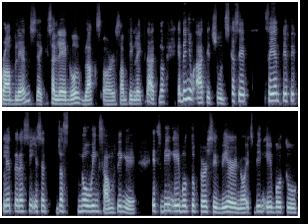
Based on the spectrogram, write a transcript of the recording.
problems like sa Lego blocks or something like that no? And then yung attitudes kasi scientific literacy isn't just knowing something eh. It's being able to persevere no? It's being able to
